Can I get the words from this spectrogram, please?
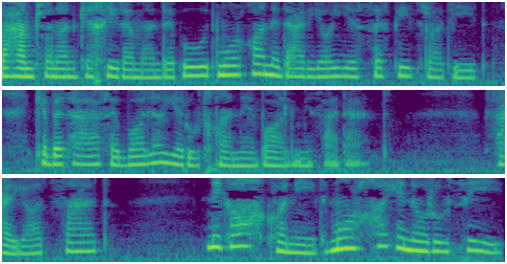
و همچنان که خیره مانده بود مرغان دریایی سفید را دید که به طرف بالای رودخانه بال می‌زدند. فریاد زد نگاه کنید مرغهای نوروزی!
